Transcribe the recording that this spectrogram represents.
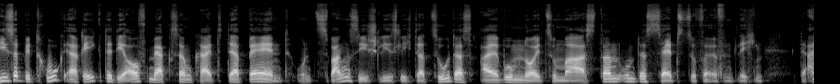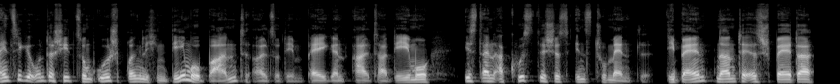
Dieser Betrug erregte die Aufmerksamkeit der Band und zwang sie schließlich dazu, das Album neu zu mastern und es selbst zu veröffentlichen. Der einzige Unterschied zum ursprünglichen Demoband, also dem Pagan Altar Demo, ist ein akustisches Instrumental. Die Band nannte es später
